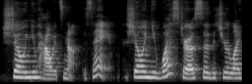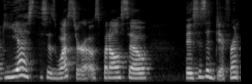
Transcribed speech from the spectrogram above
showing you how it's not the same. Showing you Westeros so that you're like, yes, this is Westeros, but also this is a different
